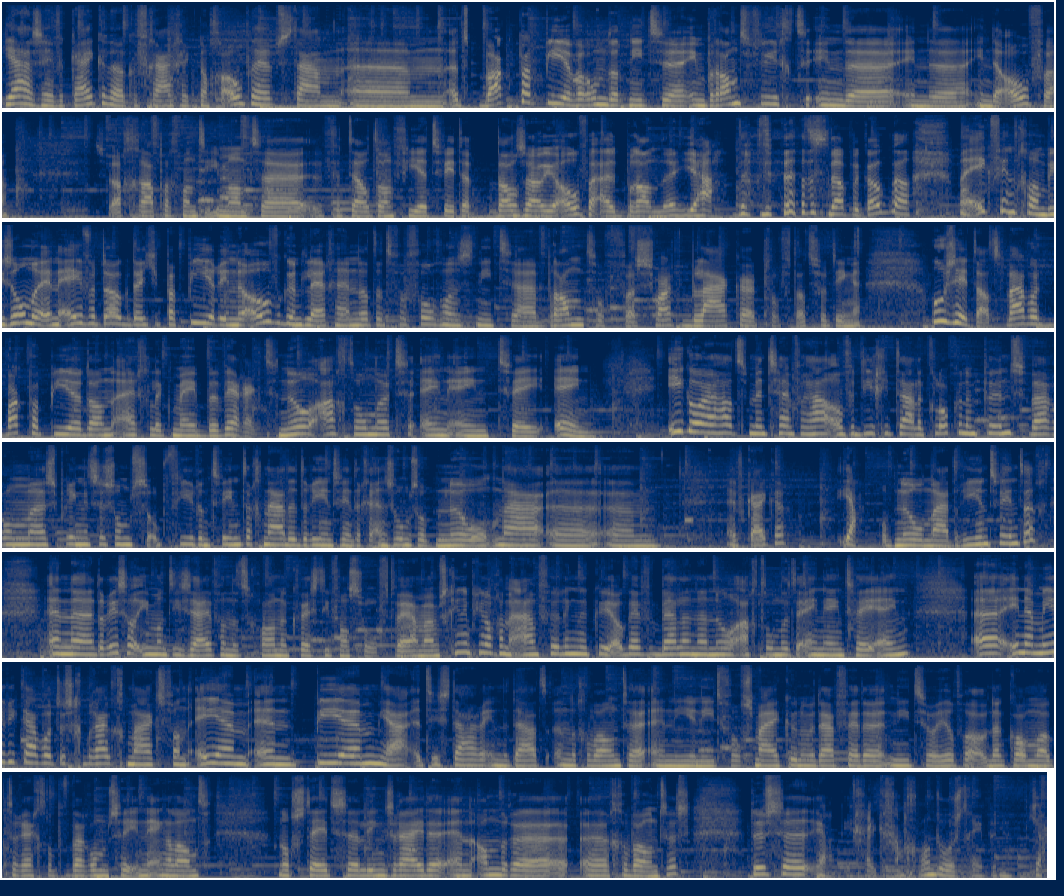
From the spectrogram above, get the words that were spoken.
Ja, eens even kijken welke vragen ik nog open heb staan. Ehm, het bakpapier, waarom dat niet eh, in brand vliegt in de, in de, in de oven is wel grappig, want iemand uh, vertelt dan via Twitter... dan zou je oven uitbranden. Ja, dat, dat, snap ik ook wel. Maar ik vind het gewoon bijzonder. En Evert ook dat je papier in de oven kunt leggen... en dat het vervolgens niet uh, brandt of uh, zwart blakert of dat soort dingen. Hoe zit dat? Waar wordt bakpapier dan eigenlijk mee bewerkt? 0800 1121. Igor had met zijn verhaal over digitale klokken een punt. Waarom uh, springen ze soms op 24 na de 23 en soms op 0 na... Uh, um, even kijken ja, op 0 na 23. En uh, er is al iemand die zei van het is gewoon een kwestie van software. Maar misschien heb je nog een aanvulling. Dan kun je ook even bellen naar 0800-1121. Uh, in Amerika wordt dus gebruik gemaakt van AM en PM. Ja, het is daar inderdaad een gewoonte en hier niet. Volgens mij kunnen we daar verder niet zo heel veel... Dan komen we ook terecht op waarom ze in Engeland nog steeds uh, links rijden en andere uh, gewoontes. Dus ja, ik ga, ik ga hem gewoon doorstrepen nu.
